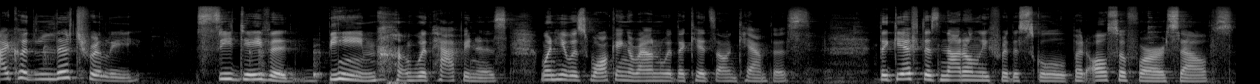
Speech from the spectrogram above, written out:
I could literally see David beam with happiness when he was walking around with the kids on campus. The gift is not only for the school, but also for ourselves.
